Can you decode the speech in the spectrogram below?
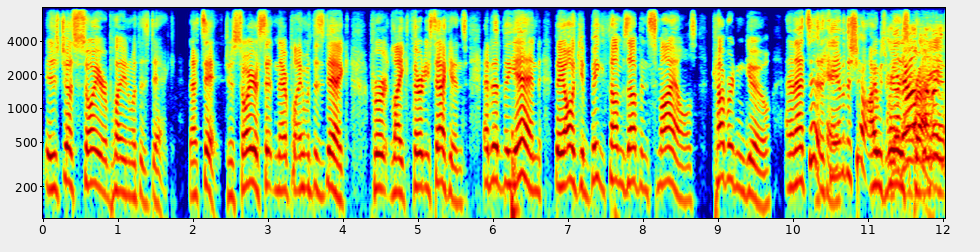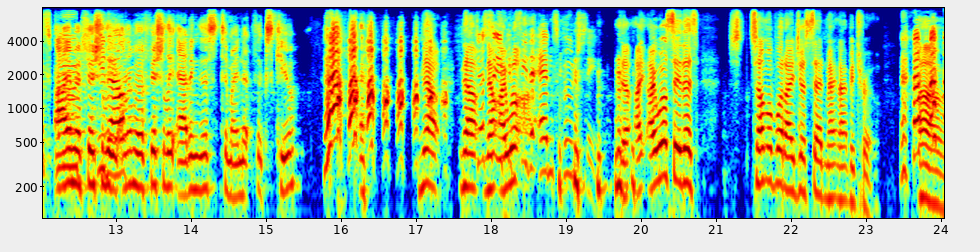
is just Sawyer playing with his dick. That's it. Just Sawyer sitting there playing with his dick for like 30 seconds, and at the end they all give big thumbs up and smiles, covered in goo, and that's it. That's the end of the show. I was really they're surprised. covered I am, spooge, I am you officially know? I am officially adding this to my Netflix queue. Now, now, just now so you I can will. see the end spooge scene. yeah, I, I will say this: some of what I just said might not be true. Um,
